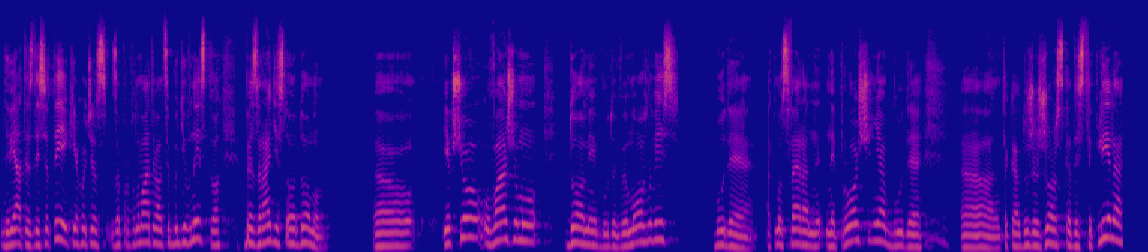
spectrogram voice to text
дев'яте з десяти, яке я хочу запропонувати вам, це будівництво безрадісного дому. Е, Якщо у вашому домі буде вимогливість, буде атмосфера непрощення, буде така дуже жорстка дисципліна.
